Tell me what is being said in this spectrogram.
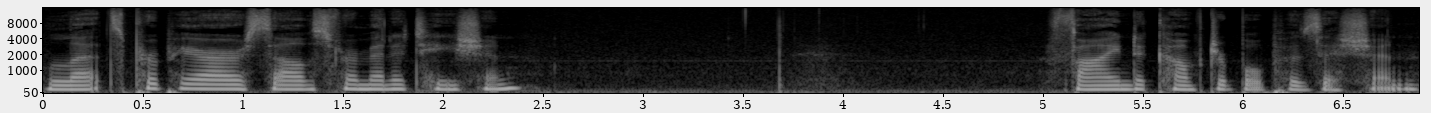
Let's prepare ourselves for meditation. Find a comfortable position.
